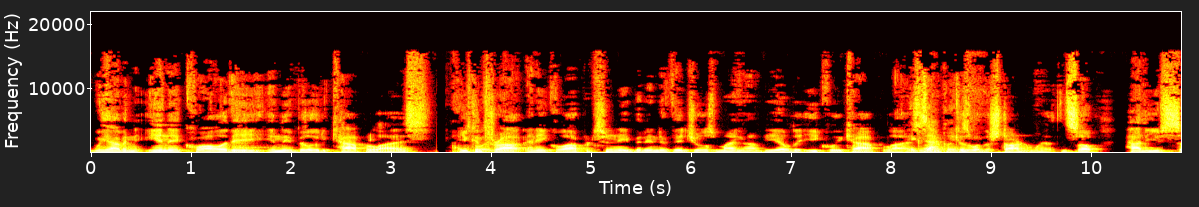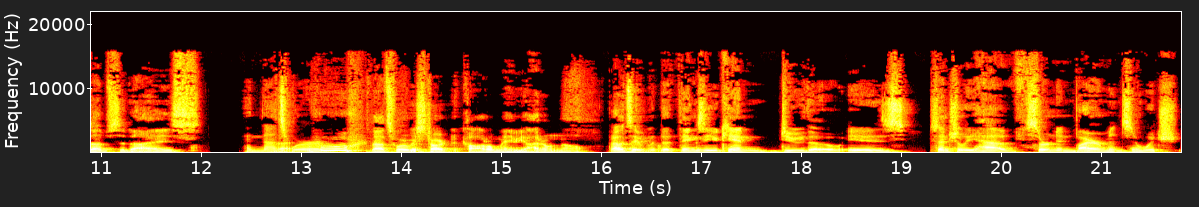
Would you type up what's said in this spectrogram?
we have an inequality in the ability to capitalize. I you can totally throw agree. out an equal opportunity, but individuals might not be able to equally capitalize Exactly. because of what they're starting with. And so how do you subsidize and that's that? where Whew, that's where we start to coddle maybe. I don't know. But I would say the things that you can do though is essentially have certain environments in which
